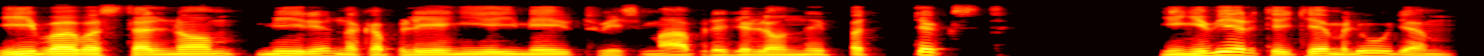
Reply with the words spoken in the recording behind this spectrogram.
ибо в остальном мире накопления имеют весьма определенный подтекст. И не верьте тем людям,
